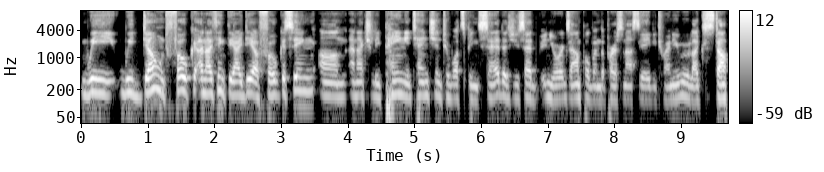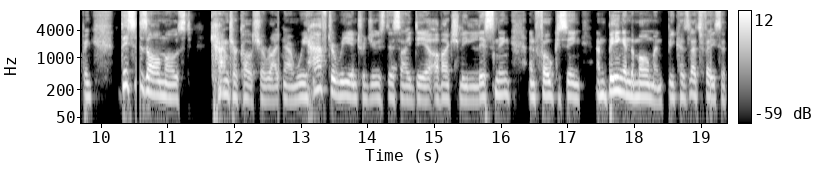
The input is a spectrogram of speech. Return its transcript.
we we don't focus and i think the idea of focusing on and actually paying attention to what's being said as you said in your example when the person asked the 80 20 rule like stopping this is almost counterculture right now we have to reintroduce this idea of actually listening and focusing and being in the moment because let's face it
